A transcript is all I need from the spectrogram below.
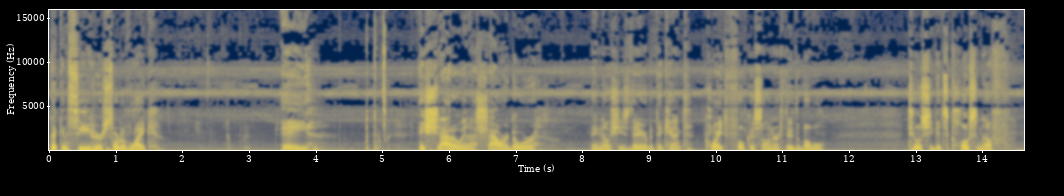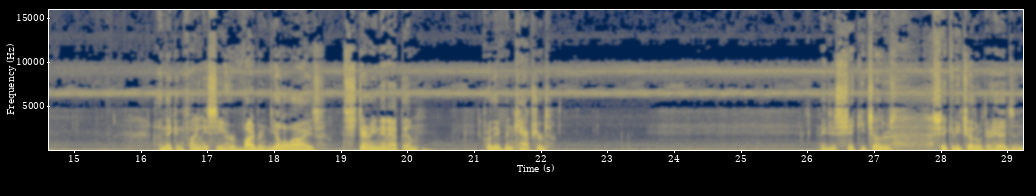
They can see her sort of like a a shadow in a shower door. They know she's there, but they can't quite focus on her through the bubble till she gets close enough and they can finally see her vibrant yellow eyes staring in at them, for they've been captured. They just shake each other's, shake at each other with their heads and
